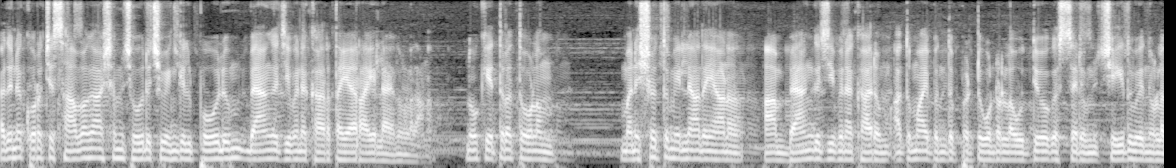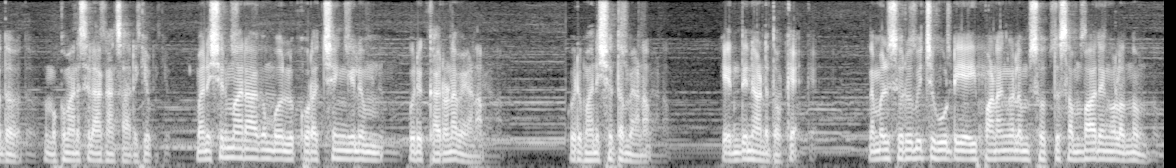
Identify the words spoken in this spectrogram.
അതിനെ കുറച്ച് സാവകാശം ചോദിച്ചുവെങ്കിൽ പോലും ബാങ്ക് ജീവനക്കാർ തയ്യാറായില്ല എന്നുള്ളതാണ്. നോക്കി എത്രത്തോളം മനുഷ്യത്വമില്ലാതെയാണ് ആ ബാങ്ക് ജീവനക്കാരും അതുമായി ബന്ധപ്പെട്ടുകൊണ്ടുള്ള ഉദ്യോഗസ്ഥരും ചെയ്തു എന്നുള്ളത് നമുക്ക് മനസ്സിലാക്കാൻ സാധിക്കും. മനുഷ്യന്മാരാകുമ്പോൾ കുറച്ചെങ്കിലും ഒരു കരുണ വേണം. ഒരു മനുഷ്യത്വം വേണം. എന്തിനാണ് ഇതൊക്കെ? നമ്മൾ സ്വരൂപിച്ചു കൂട്ടിയ ഈ പണങ്ങളും സ്വത്ത് സമ്പാദ്യങ്ങളൊന്നും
